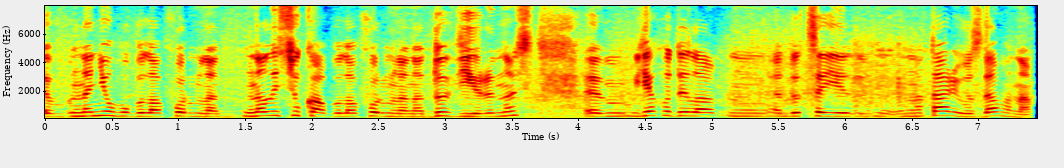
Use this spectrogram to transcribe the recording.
Е, На нього була оформлена на Лисюка була оформлена довіреність. Я ходила до цієї нотаріус, да, вона?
